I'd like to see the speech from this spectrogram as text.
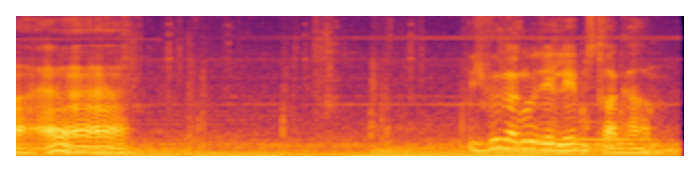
Ah. Ich will da nur den Lebensdrang haben.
